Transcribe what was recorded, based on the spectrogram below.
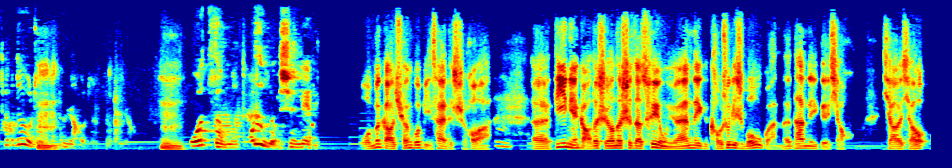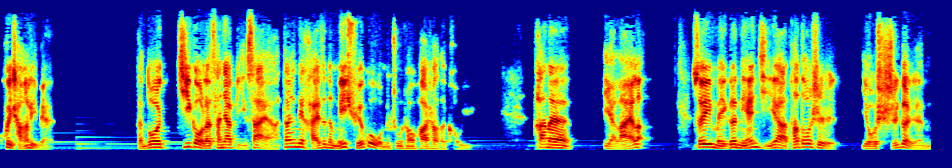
她们都有这种困扰。嗯，我怎么自我训练？我们搞全国比赛的时候啊，嗯，呃，第一年搞的时候呢，是在崔永元那个口述历史博物馆的他那个小小小会场里边，很多机构来参加比赛啊，但是那孩子呢没学过我们中传花少的口语，他呢也来了。所以每个年级啊，他都是有十个人，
